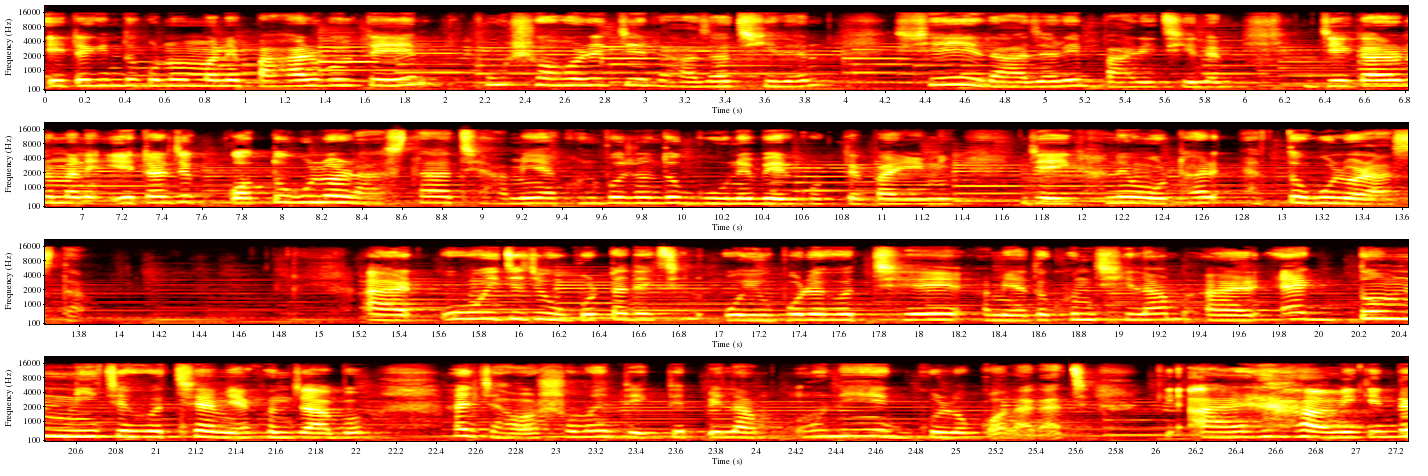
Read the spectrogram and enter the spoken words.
এটা কিন্তু কোনো মানে পাহাড় বলতে পুর শহরের যে রাজা ছিলেন, সেই রাজারই বাড়ি ছিলেন। যে কারণে মানে এটার যে কতগুলো রাস্তা আছে, আমি এখন পর্যন্ত গুনে বের করতে পারিনি যে এইখানে ওঠার এতগুলো রাস্তা। আর ওই যে যে উপরটা দেখছেন, ওই উপরে হচ্ছে আমি এতক্ষণ ছিলাম আর একদম নিচে হচ্ছে আমি এখন যাব। আর যাওয়ার সময় দেখতে পেলাম অনেকগুলো কলা গাছ। আর আমি কিন্তু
